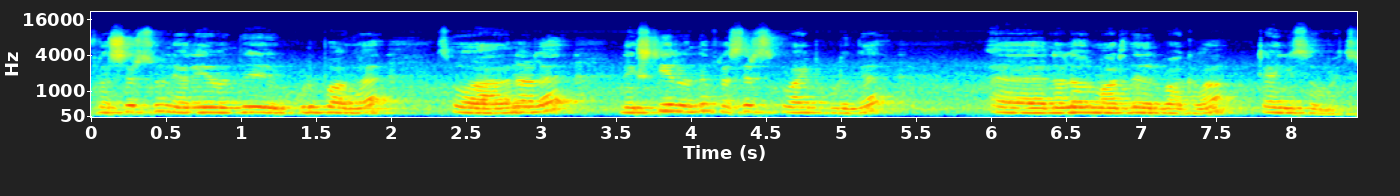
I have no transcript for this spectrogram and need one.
ஃப்ரெஷர்ஸும் நிறைய வந்து கொடுப்பாங்க. ஸோ அதனால் நெக்ஸ்ட் இயர் வந்து ஃப்ரெஷர்ஸ்க்கு வாய்ப்பு கொடுங்க. நல்ல ஒரு மாற்றத்தை எதிர்பார்க்கலாம். தேங்க்யூ ஸோ மச்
